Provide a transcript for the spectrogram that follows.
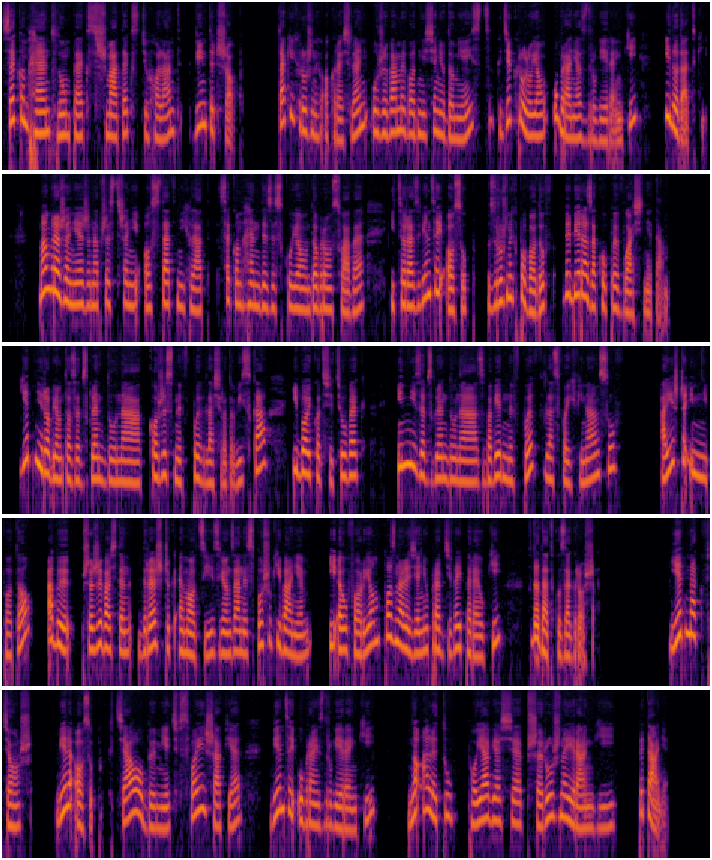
second hand, lumpex, szmatex, ciucholand, vintage shop. Takich różnych określeń używamy w odniesieniu do miejsc, gdzie królują ubrania z drugiej ręki i dodatki. Mam wrażenie, że na przestrzeni ostatnich lat second handy zyskują dobrą sławę i coraz więcej osób z różnych powodów wybiera zakupy właśnie tam. Jedni robią to ze względu na korzystny wpływ dla środowiska i bojkot sieciówek, inni ze względu na zbawienny wpływ dla swoich finansów, a jeszcze inni po to, aby przeżywać ten dreszczyk emocji związany z poszukiwaniem i euforią po znalezieniu prawdziwej perełki, w dodatku za grosze. Jednak wciąż wiele osób chciałoby mieć w swojej szafie więcej ubrań z drugiej ręki, no ale tu pojawia się przeróżnej rangi pytanie:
